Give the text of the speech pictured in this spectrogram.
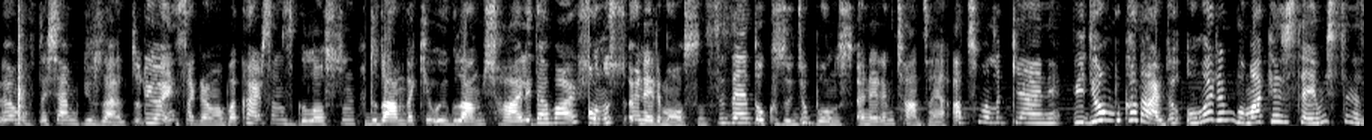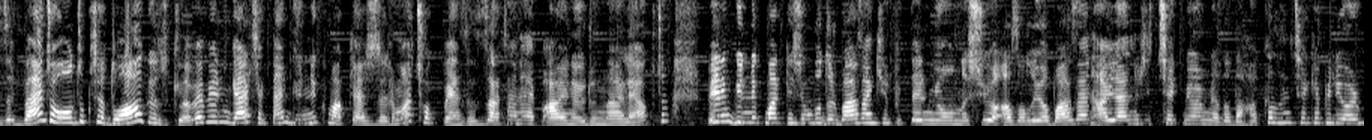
ve muhteşem güzel duruyor. Instagram'a bakarsanız gloss'un dudağımdaki uygulanmış hali de var. Bonus önerim olsun size. 9. bonus önerim çantaya atmalık yani. Videom bu kadardı. Umarım bu makyajı sevmişsinizdir. Bence oldukça doğal gözüküyor ve benim gerçekten günlük makyajlarıma çok benzedi. Zaten hep aynı ürünlerle yaptım. Benim günlük makyajım budur. Bazen kirpiklerim yoğunlaşıyor, azalıyor. Bazen eyeliner hiç çekmiyorum ya da daha kalın çekebiliyorum.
